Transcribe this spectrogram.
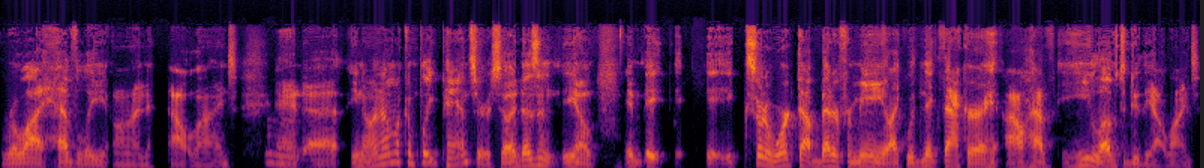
rely heavily on outlines Mhm. and uh you know and i'm a complete pantser so it doesn't you know it, it it sort of worked out better for me like with nick thacker i'll have he loves to do the outlines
